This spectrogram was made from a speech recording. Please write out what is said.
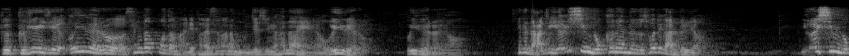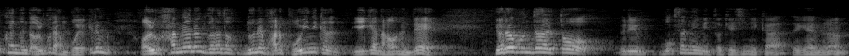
그, 그게 이제 의외로 생각보다 많이 발생하는 문제 중에 하나예요. 의외로. 의외로요. 그러니까 나중에 열심히 녹화를 했는데 소리가 안 들려. 열심히 녹화했는데 얼굴이 안 보여. 이런 얼 화면은 그래도 눈에 바로 보이니까 얘기가 나오는데 여러분들 또 우리 목사님이 또 계시니까 얘기하면은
